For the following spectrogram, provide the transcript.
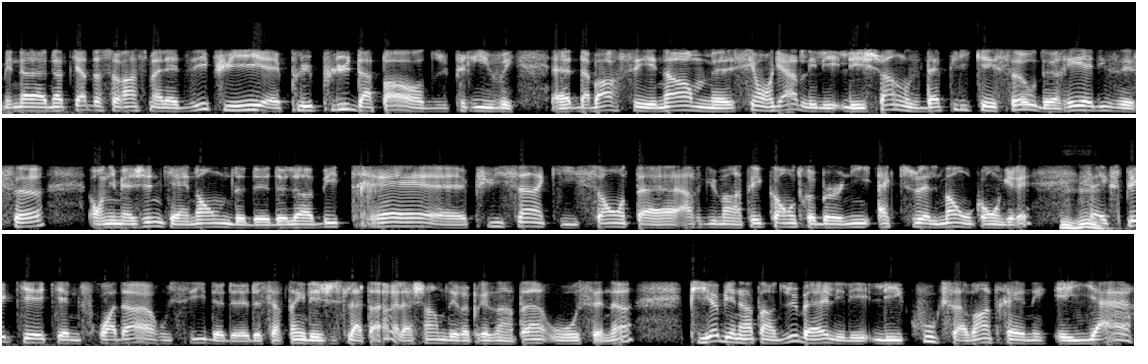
mais notre carte d'assurance maladie, puis euh, plus plus d'apport du privé. Euh, d'abord, c'est énorme. Si on regarde les, les chances d'appliquer ça ou de réaliser ça, on imagine qu'il y a un nombre de, de, de lobbies très puissants qui sont à argumenter contre Bernie actuellement au Congrès. Mhm. Ça explique qu'il y, a une froideur aussi de, de, de certains législateurs à la Chambre des représentants ou au Sénat. Puis il y a bien entendu ben, les, les, coûts que ça va entraîner. Et hier,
